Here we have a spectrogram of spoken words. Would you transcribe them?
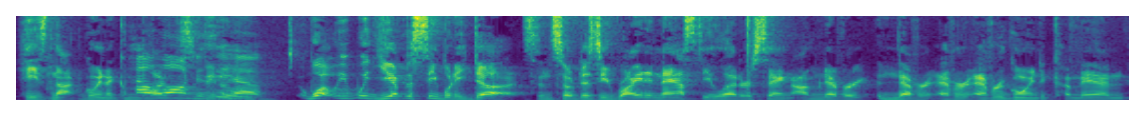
he's not going to comply How long with the subpoena. Does he have? Well, you have to see what he does. And so does he write a nasty letter saying, I'm never, never, ever, ever going to come in?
